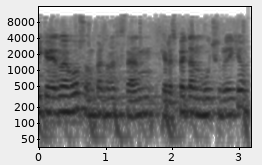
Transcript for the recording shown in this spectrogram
Y que de nuevo son personas que están que respetan mucho su religión.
